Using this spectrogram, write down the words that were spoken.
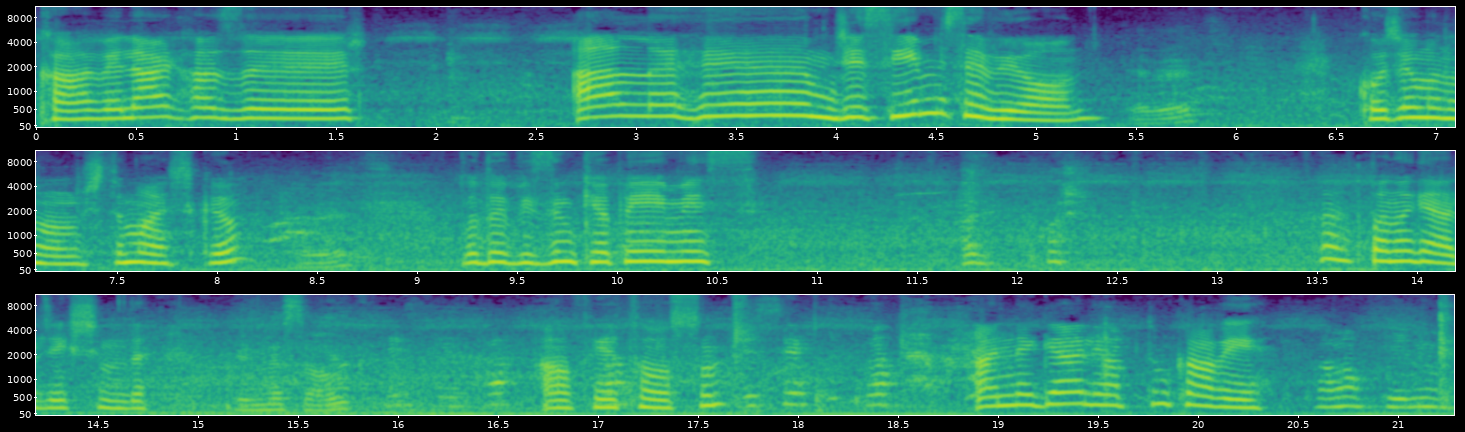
Kahveler hazır. Allah'ım Jesse'yi mi seviyorsun? Evet, Kocaman olmuş değil mi aşkım? evet. Bu da bizim köpeğimiz. Hadi koş. Heh, bana gelecek şimdi. Eline sağlık. Afiyet olsun. Anne gel yaptım kahveyi. Tamam geliyorum.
